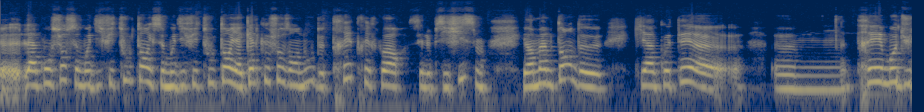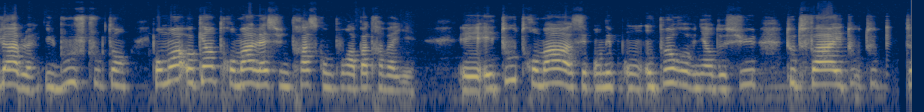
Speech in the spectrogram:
euh, l'inconscient se modifie tout le temps, il se modifie tout le temps. Il y a quelque chose en nous de très très fort, c'est le psychisme, et en même temps de, qui a un côté euh, euh, très modulable. Il bouge tout le temps. Pour moi, aucun trauma laisse une trace qu'on ne pourra pas travailler. Et, tout trauma, on, on, peut revenir dessus. Toute faille, tout, toute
